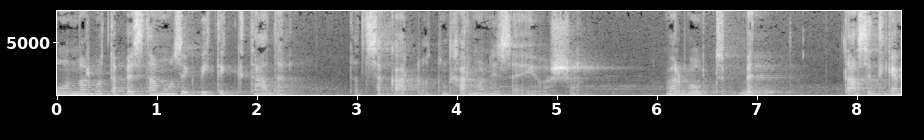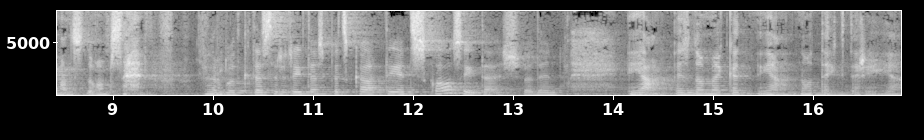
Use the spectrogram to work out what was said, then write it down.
Un varbūt tāpēc tā mūzika bija tik tāda, tāda sakārtot un harmonizējoša. Varbūt, bet tās ir tikai manas domas. varbūt tas ir arī tas, pēc kā tiecas klausītājs šodien. Jā, es domāju, ka jā, noteikti arī. Jā.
